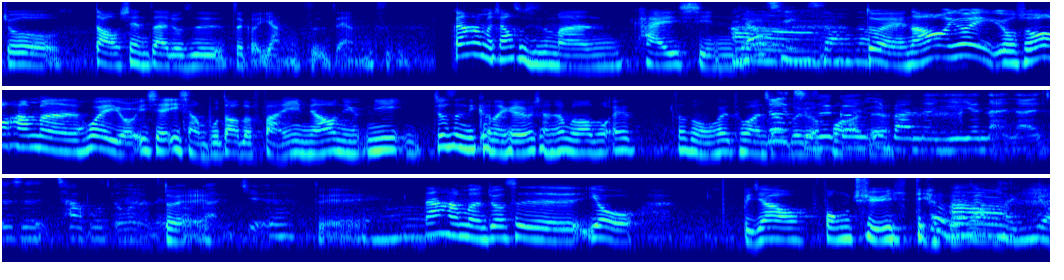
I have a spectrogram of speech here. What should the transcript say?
就到现在就是这个样子这样子。跟他们相处其实蛮开心的，比较轻松。对，然后因为有时候他们会有一些意想不到的反应，然后你你就是你可能也会想象不到说，哎，这怎么会突然讲这个话？就其实跟一般的爷爷奶奶就是差不多的那种感觉。对，但他们就是又。比较风趣一点，比较朋友。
